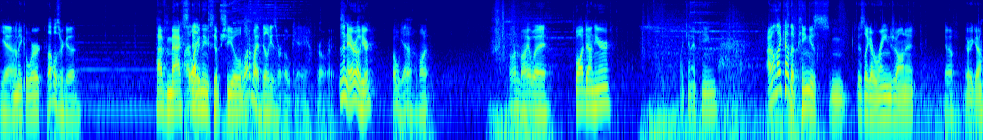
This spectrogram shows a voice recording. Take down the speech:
Yeah, I'll make it work. levels are good. Have maxed like- everything except shield. A lot of my abilities are okay. They're alright. There's an arrow here. Oh yeah, I'm on it. On my way. Squad down here. Why can't I ping? I don't like how the ping is. mm, There's like a range on it. Yeah. There we go.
